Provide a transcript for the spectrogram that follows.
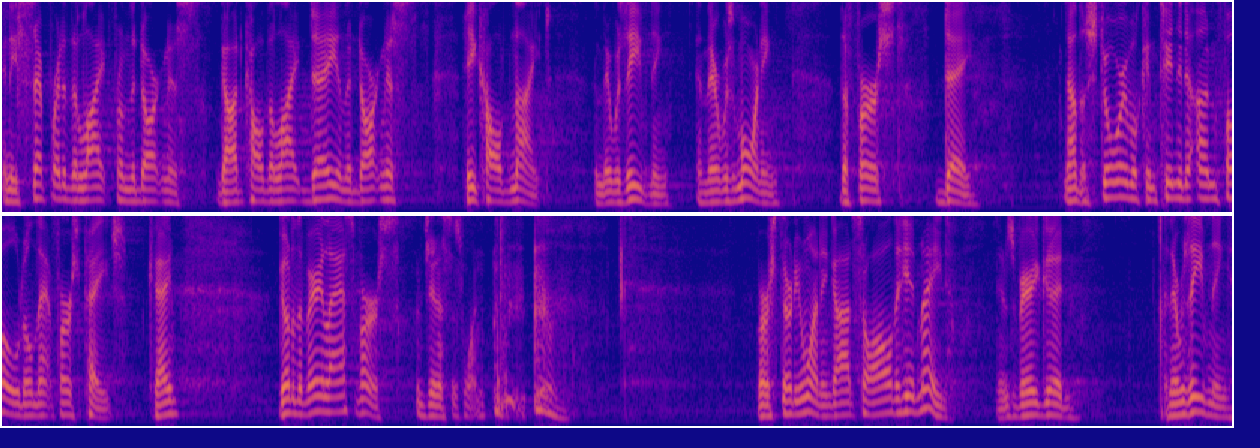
and He separated the light from the darkness. God called the light day, and the darkness He called night. And there was evening, and there was morning, the first day. Now the story will continue to unfold on that first page okay? Go to the very last verse of Genesis 1. verse 31 And God saw all that He had made, it was very good. And there was evening,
